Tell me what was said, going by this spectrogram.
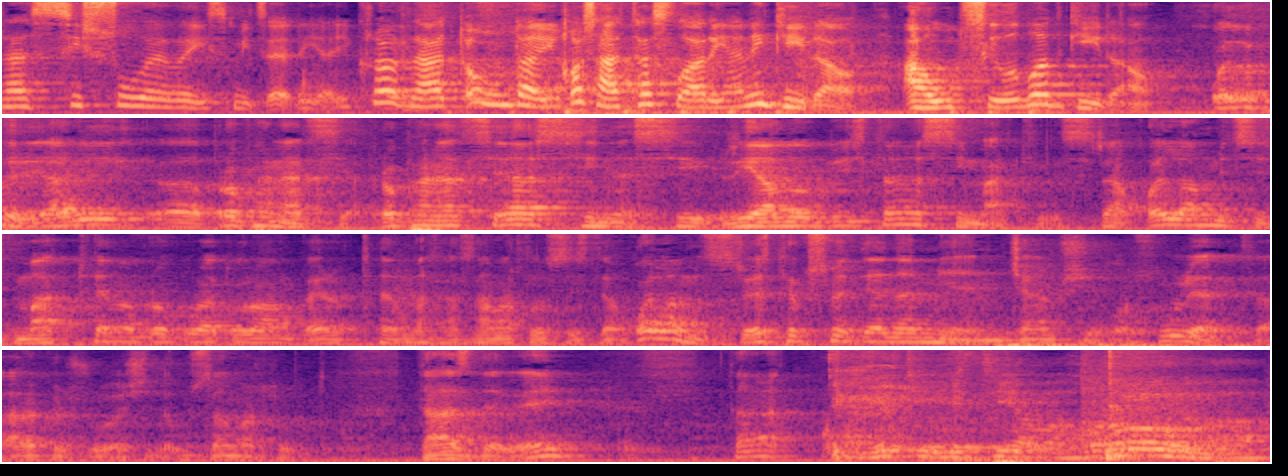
რა სისულელე ის მიწერია იქ, რომ რატო უნდა იყოს 1000 ლარიანი გირაო? აუცილებლად გირაო. ყველაფერი არის პროფანაცია. პროფანაცია სინესი რეალობის და სიმართლის. რა ყველა მიცის მათ თემა პროკურატურა ამ თემა სასამართლო სისტემა. ყველა მიცის რომ ეს 16 ადამიანი ჯამში იყო სულიად არაფერ შუაში და უსამართლოდ დაასდები და ერთი ერთია ვაჰო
